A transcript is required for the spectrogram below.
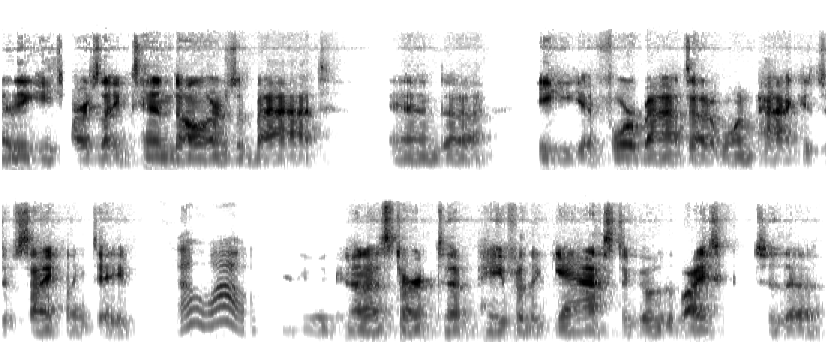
I think he charged like ten dollars a bat, and uh, he could get four bats out of one package of cycling tape. Oh wow. And he would kind of start to pay for the gas to go to the bike to the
